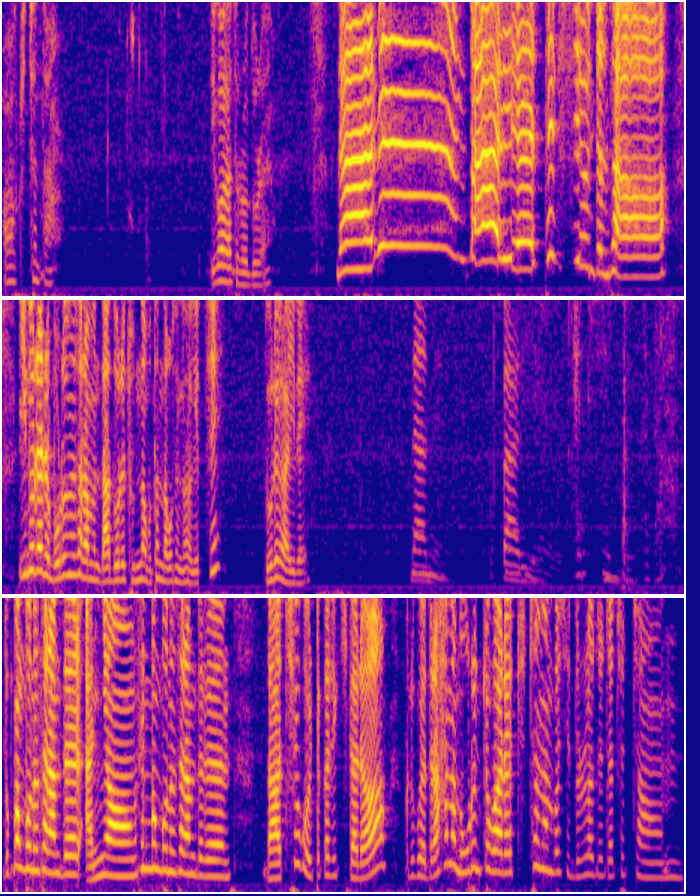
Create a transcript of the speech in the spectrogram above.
아 귀찮다. 이거 하나 들어 노래. 나는 파리의 택시 운전사. 이 노래를 모르는 사람은 나 노래 존나 못한다고 생각하겠지? 노래가 이래. 나는 운전사다. 녹방 보는 사람들 안녕. 생방 보는 사람들은 나 치우고 올 때까지 기다려. 그리고 얘들아 하면 오른쪽 아래 추천 한 번씩 눌러주자 추천.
